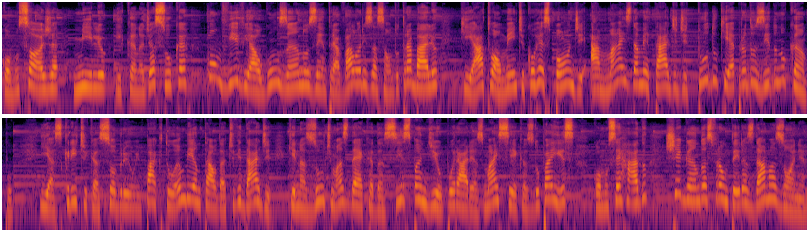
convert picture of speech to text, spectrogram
como soja, milho e cana-de-açúcar, convive há alguns anos entre a valorização do trabalho que atualmente corresponde a mais da metade de tudo que é produzido no campo, e as críticas sobre o impacto ambiental da atividade, que nas últimas décadas se expandiu por áreas mais secas do país, como o Cerrado, chegando às fronteiras da Amazônia.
